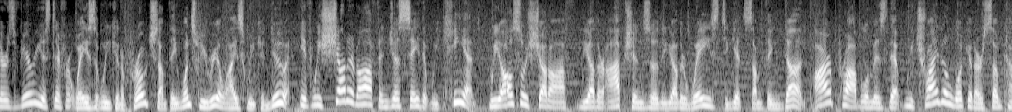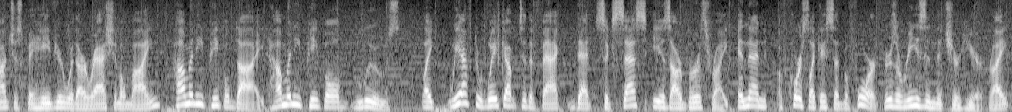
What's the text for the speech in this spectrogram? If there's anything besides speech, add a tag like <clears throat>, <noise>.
there's various different ways that we can approach something once we realize we can do it. If we shut it off and just say that we can't, we also shut off the other options or the other ways to get something done. Our problem is that we try to look at our subconscious behavior with our rational mind. How many people died? How many people lose? Like, we have to wake up to the fact that success is our birthright. And then, of course, like I said before, there's a reason that you're here, right?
